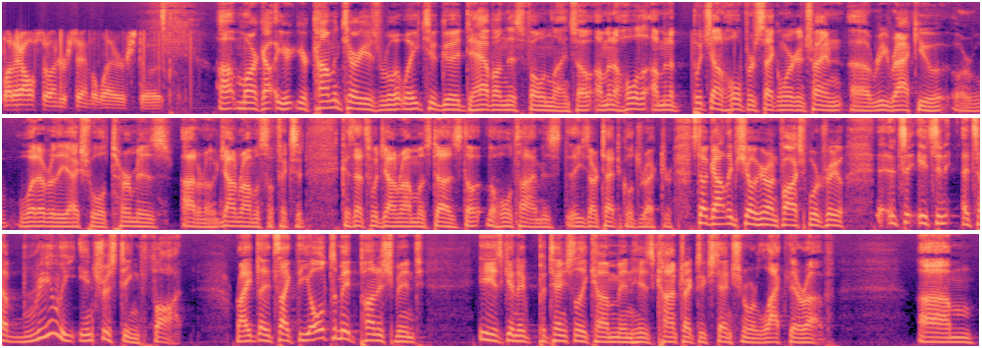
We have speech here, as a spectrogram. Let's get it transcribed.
But I also understand the layers to it. Uh, Mark, uh, your, your commentary is way too good to have on this phone line. So I'm going to hold. I'm going to put you on hold for a second. We're going to try and uh, re-rack you, or whatever the actual term is. I don't know. John Ramos will fix it because that's what John Ramos does the, the, whole time. Is he's our technical director. Doug Gottlieb show here on Fox Sports Radio. It's a, it's an it's a really interesting thought, right? It's like the ultimate punishment is going to potentially come in his contract extension or lack thereof. Um,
